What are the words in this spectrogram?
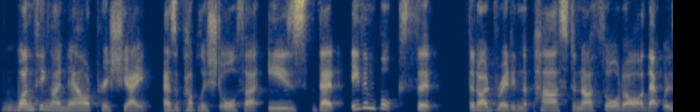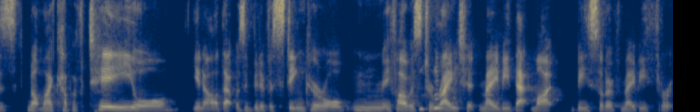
One thing I now appreciate as a published author is that even books that that I'd read in the past and I thought, oh, that was not my cup of tea, or, you know, that was a bit of a stinker, or mm, if I was to rate it, maybe that might be sort of maybe three,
